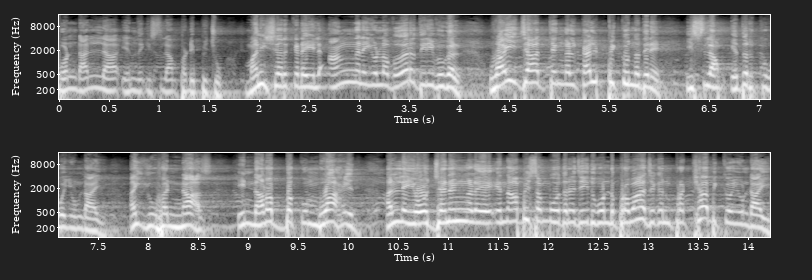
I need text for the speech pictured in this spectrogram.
കൊണ്ടല്ല എന്ന് ഇസ്ലാം പഠിപ്പിച്ചു. മനുഷ്യർക്കിടയിൽ അങ്ങനെയുള്ള വേർതിരിവുകൾ വൈജാത്യങ്ങൾ കൽപ്പിക്കുന്നതിനെ ഇസ്ലാം എതിർക്കുകയുണ്ടായി. അയ്യുഹന്നാസ് റബ്ബക്കും വാഹിദ്. അല്ലയോ ജനങ്ങളെ എന്ന് അഭിസംബോധന ചെയ്തുകൊണ്ട് പ്രവാചകൻ പ്രഖ്യാപിക്കുകയുണ്ടായി.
